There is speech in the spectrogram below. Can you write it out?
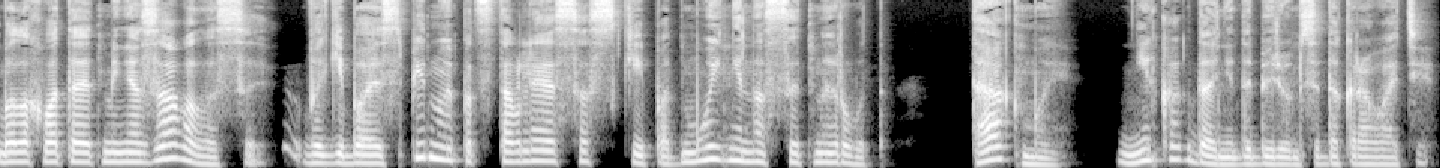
Белла хватает меня за волосы, выгибая спину и подставляя соски под мой ненасытный рот. Так мы никогда не доберемся до кровати.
